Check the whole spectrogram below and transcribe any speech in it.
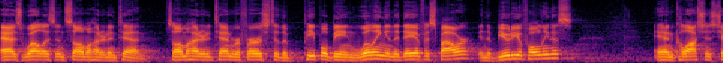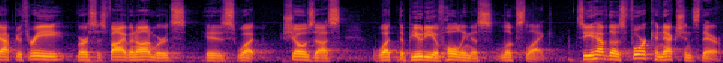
as well as in Psalm 110. Psalm 110 refers to the people being willing in the day of his power, in the beauty of holiness. And Colossians chapter 3, verses 5 and onwards, is what shows us what the beauty of holiness looks like. So you have those four connections there.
